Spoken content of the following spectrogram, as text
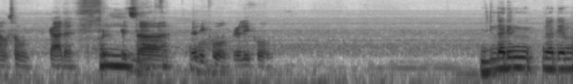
langsung nggak ada. free. It's uh, really cool, really cool. Nggak ada yang nggak ada yang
